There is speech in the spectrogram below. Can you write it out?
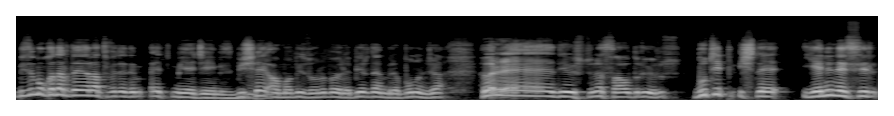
bizim o kadar değer atfedelim etmeyeceğimiz bir şey ama biz onu böyle birdenbire bulunca höre diye üstüne saldırıyoruz. Bu tip işte yeni nesil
